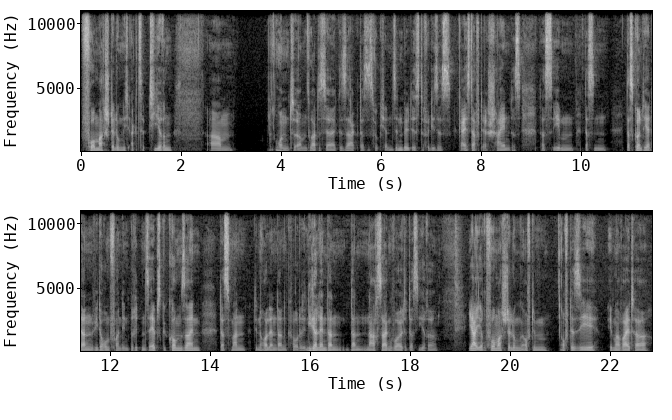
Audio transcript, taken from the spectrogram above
Vormachtstellung nicht akzeptieren. Ähm, und ähm, du hattest ja gesagt, dass es wirklich ein Sinnbild ist für dieses geisterhafte Erscheinen, dass, dass eben das ein das könnte ja dann wiederum von den Briten selbst gekommen sein, dass man den Holländern oder den Niederländern dann nachsagen wollte, dass ihre, ja, ihre Vormachtstellung auf, dem, auf der See immer weiter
